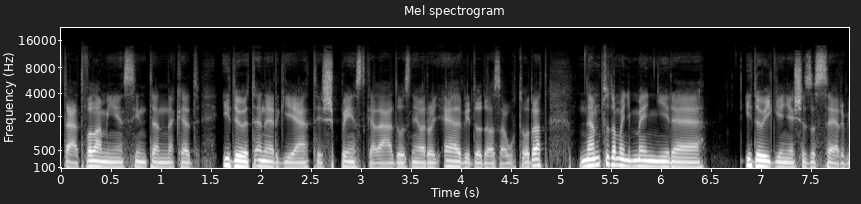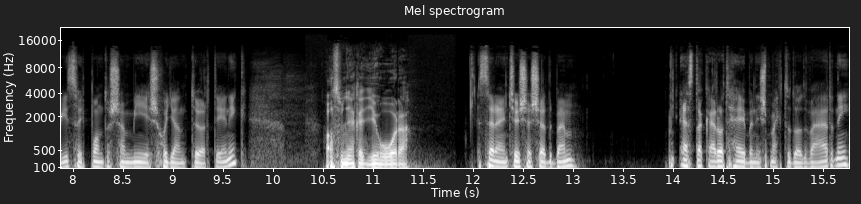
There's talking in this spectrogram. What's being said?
tehát valamilyen szinten neked időt, energiát és pénzt kell áldozni arra, hogy elvidod az autódat. Nem tudom, hogy mennyire időigényes ez a szerviz, hogy pontosan mi és hogyan történik. Azt mondják egy jó óra. Szerencsés esetben ezt akár ott helyben is meg tudod várni.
